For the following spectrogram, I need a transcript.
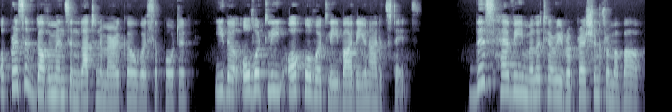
oppressive governments in Latin America were supported either overtly or covertly by the United States. This heavy military repression from above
